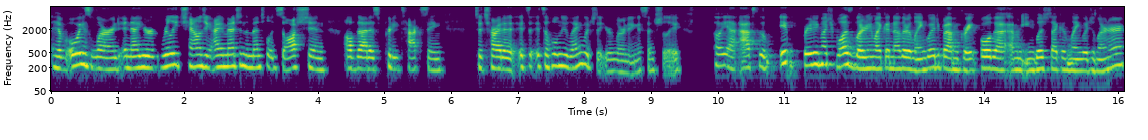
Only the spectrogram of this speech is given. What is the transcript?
have always learned and now you're really challenging i imagine the mental exhaustion of that is pretty taxing to try to it's it's a whole new language that you're learning essentially oh yeah absolutely it pretty much was learning like another language but i'm grateful that i'm an english second language learner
